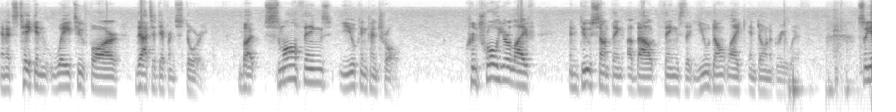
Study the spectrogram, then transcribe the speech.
and it's taken way too far, that's a different story. But small things you can control. Control your life and do something about things that you don't like and don't agree with. So yeah.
